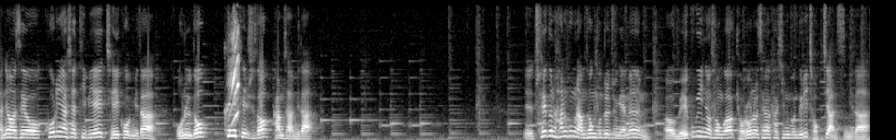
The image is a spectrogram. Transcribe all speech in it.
안녕하세요. 코리아시아TV의 제이콥입니다. 오늘도 클릭해주셔서 감사합니다 예, 최근 한국 남성분들 중에는 어, 외국인 여성과 결혼을 생각하시는 분들이 적지 않습니다.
